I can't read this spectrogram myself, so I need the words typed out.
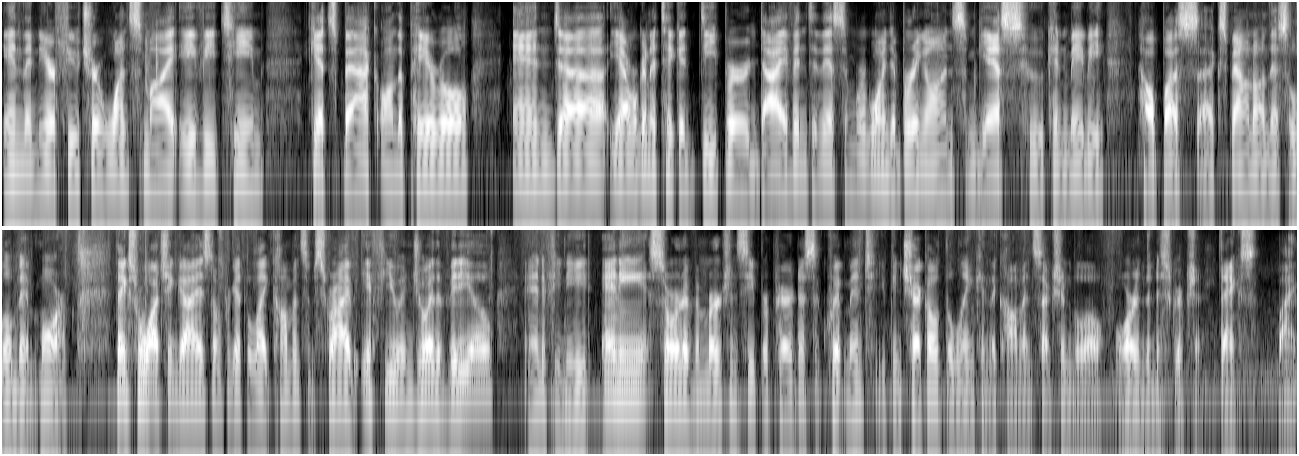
in the near future once my AV team gets back on the payroll. And uh, yeah, we're going to take a deeper dive into this and we're going to bring on some guests who can maybe help us expound on this a little bit more. Thanks for watching, guys. Don't forget to like, comment, subscribe if you enjoy the video. And if you need any sort of emergency preparedness equipment, you can check out the link in the comment section below or in the description. Thanks. Bye.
